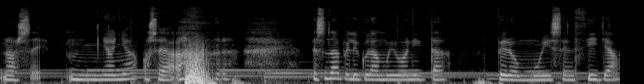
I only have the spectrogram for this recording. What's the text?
no sé, ñoña, o sea, es una película muy bonita, pero muy sencilla,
